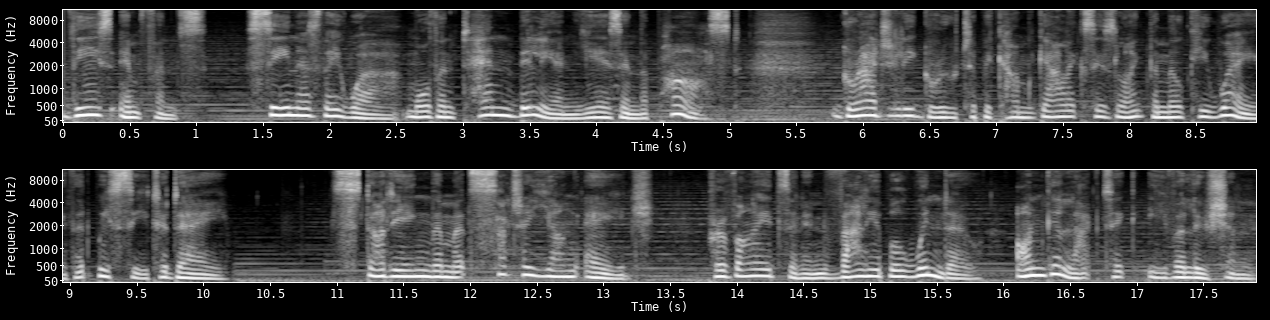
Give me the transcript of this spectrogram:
These infants seen as they were more than 10 billion years in the past, gradually grew to become galaxies like the Milky Way that we see today. Studying them at such a young age provides an invaluable window on galactic evolution.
